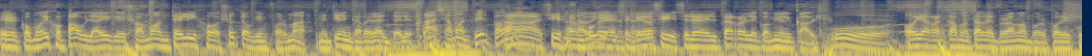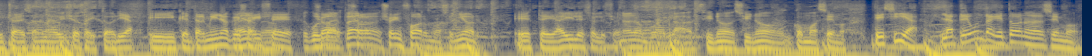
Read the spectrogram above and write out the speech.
Eh, como dijo Paula ahí, que llamó a Antel y dijo, yo tengo que informar, me tienen que arreglar el teléfono. Ah, llamó Antel, Paula. Ah, sí, No llamó sabía, porque no se sabía. quedó así, se le- el perro le comió el cable. Uh, Hoy arrancamos tarde el programa por, por escuchar esa maravillosa historia y que termino que Bueno, ella dice, yo informo, señor. Este, ahí le solucionaron, porque claro, si no, si no, ¿cómo hacemos? Decía, la pregunta que todos nos hacemos,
